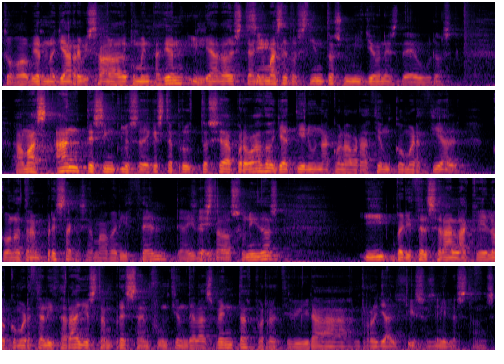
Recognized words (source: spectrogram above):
que el gobierno ya ha revisado la documentación y le ha dado este año Sí. más de 200 millones de euros. Además, antes incluso de que este producto sea aprobado, ya tiene una colaboración comercial con otra empresa que se llama Vericel, de ahí de Sí. Estados Unidos, y Vericel será la que lo comercializará y esta empresa, en función de las ventas, pues recibirá royalties en milestones.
